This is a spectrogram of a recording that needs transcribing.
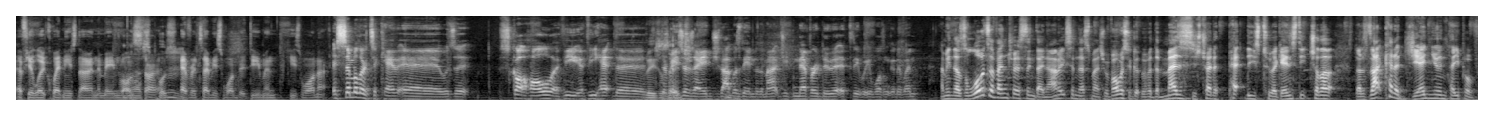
If you look when he's now in the main I roster, suppose. every time he's won the demon, he's won it. It's similar to Kev. Uh, was it Scott Hall? If he if he hit the Razor's the razor's Edge. edge, that was the end of the match. You could never do it if they, he wasn't going to win. I mean, there's loads of interesting dynamics in this match. We've obviously got the Miz, he's trying to pit these two against each other. There's that kind of genuine type of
